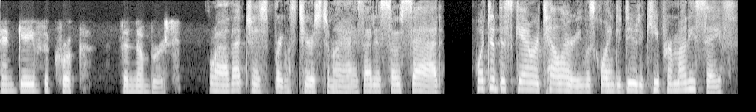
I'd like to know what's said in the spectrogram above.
and gave the crook the numbers. Wow, that just brings tears to my eyes. That is so sad. What did the scammer tell her he was going to do to keep her money safe?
